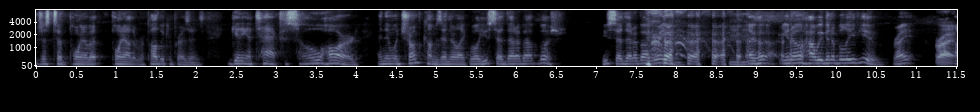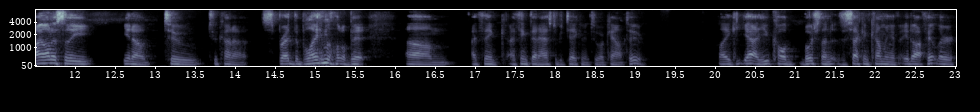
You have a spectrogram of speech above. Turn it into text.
just to point out point out that Republican presidents getting attacked so hard, and then when Trump comes in, they're like, "Well, you said that about Bush. You said that about Reagan. Mhm. like, you know, how are we going to believe you, right?" right. I honestly, you know, to to kind of spread the blame a little bit, um, I think I think that has to be taken into account too. Like, yeah, you called Bush the, the second coming of Adolf Hitler,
